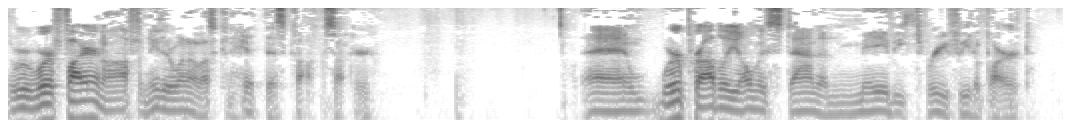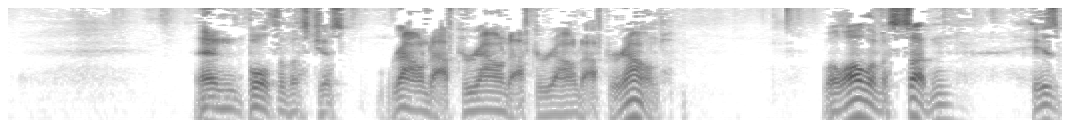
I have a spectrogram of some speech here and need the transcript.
We're, we're firing off, and neither one of us can hit this cocksucker. And we're probably only standing maybe three feet apart. And both of us just round after round after round after round. Well, all of a sudden, his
